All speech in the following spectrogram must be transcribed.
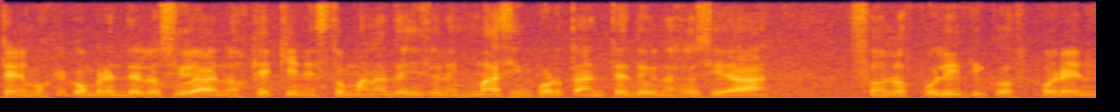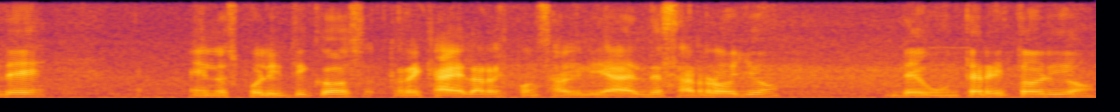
tenemos que comprender los ciudadanos que quienes toman las decisiones más importantes de una sociedad son los políticos, por ende en los políticos recae la responsabilidad del desarrollo de un territorio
